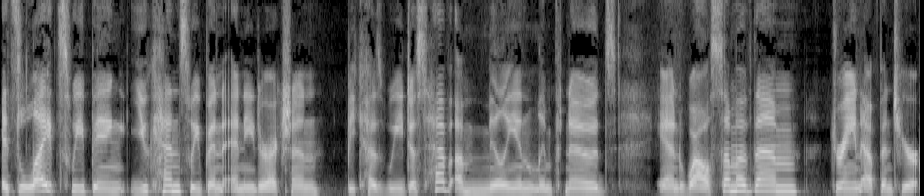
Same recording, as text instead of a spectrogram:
It's light sweeping. You can sweep in any direction because we just have a million lymph nodes. And while some of them drain up into your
